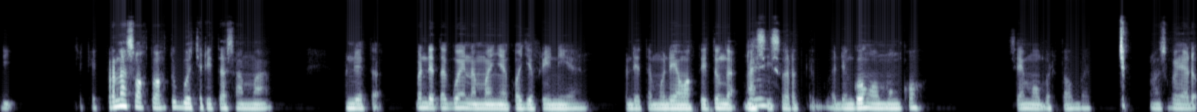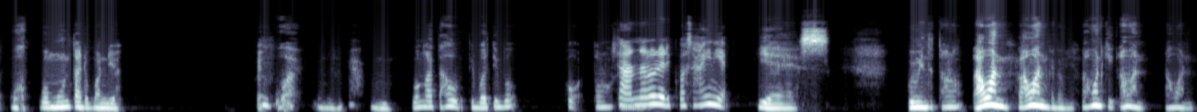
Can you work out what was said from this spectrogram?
dicekek pernah sewaktu-waktu gue cerita sama pendeta pendeta gue yang namanya Ko Jeffrey ini ya. Pendeta muda yang waktu itu nggak ngasih surat ke gue dan gue ngomong kok saya mau bertobat? Cek langsung kayak ada wah gue muntah depan dia. Kayak wah gue nggak tahu tiba-tiba kok tolong Karena lu udah dikuasain ya? Yes. Gue minta tolong. Lawan, lawan katanya. Lawan Ki, lawan, lawan.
